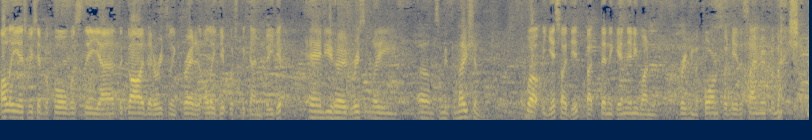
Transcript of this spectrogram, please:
Ollie, as we said before, was the uh, the guy that originally created Ollie Dip, which became V Dip. And you heard recently um, some information. Well, yes, I did, but then again, anyone reading the forums would hear the same information.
